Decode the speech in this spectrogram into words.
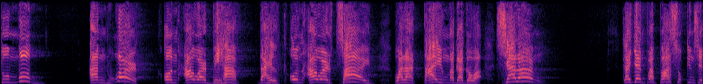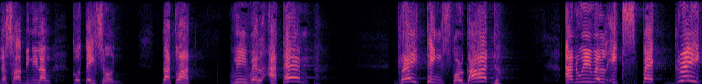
to move and work on our behalf. Dahil on our side, wala tayong magagawa. Siya lang. Kaya papasok yung sinasabi nilang quotation. That what? We will attempt great things for God and we will expect great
